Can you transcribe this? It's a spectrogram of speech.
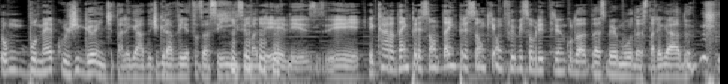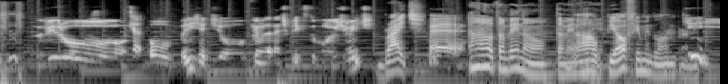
um boneco gigante, tá ligado? De gravetos assim em cima deles. E, e cara, dá a impressão, dá a impressão que é um filme sobre Triângulo da- das Bermudas, tá ligado? Viro o Bridget, o filme da Netflix do com Will Smith. Bright. É. Ah, eu também não, também não. Ah, vi. o pior filme do ano pra mim. Que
